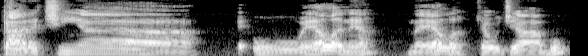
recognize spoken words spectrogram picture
Cara, tinha é, o Ela, né? Não é Ela, que é o diabo.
